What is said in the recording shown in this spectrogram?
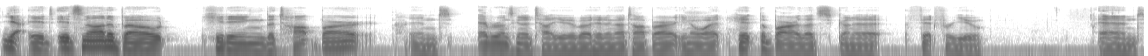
yeah, it, it's not about hitting the top bar, and everyone's going to tell you about hitting that top bar. You know what? Hit the bar that's going to fit for you, and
